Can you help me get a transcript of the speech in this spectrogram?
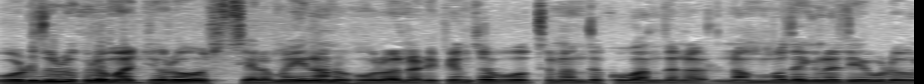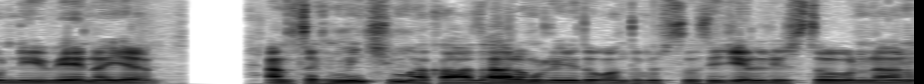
ఒడిదుడుకుల మధ్యలో స్థిరమైన అనుభవంలో నడిపించబోతున్నందుకు వందనాలు. నమ్మదగిన దేవుడు నీవేనయ్యా. అంతకు మించి మాకు ఆధారం లేదు. అందుకు స్థుతి చెల్లిస్తూ ఉన్నాను.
